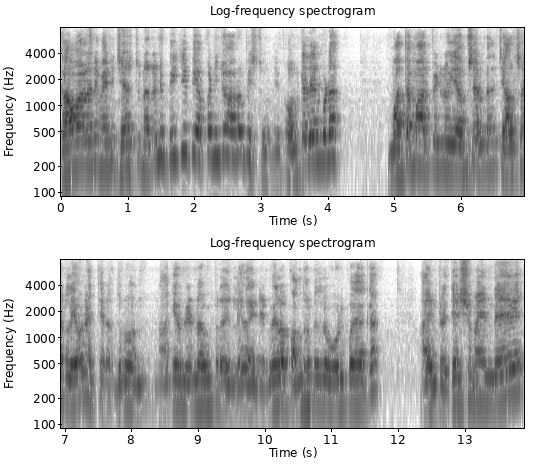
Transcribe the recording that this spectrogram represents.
కావాలని వెళ్ళి చేస్తున్నారని బీజేపీ ఎప్పటి నుంచో ఆరోపిస్తుంది. పవన్ కళ్యాణ్ కూడా మత మార్పిడ్లు ఈ అంశాల మీద చాలాసార్లు లేవనెత్తారు. అందులో నాకేం రెండో అభిప్రాయం లేదు. ఆయన రెండు వేల పంతొమ్మిదిలో ఓడిపోయాక ఆయన ప్రత్యక్షమైందే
